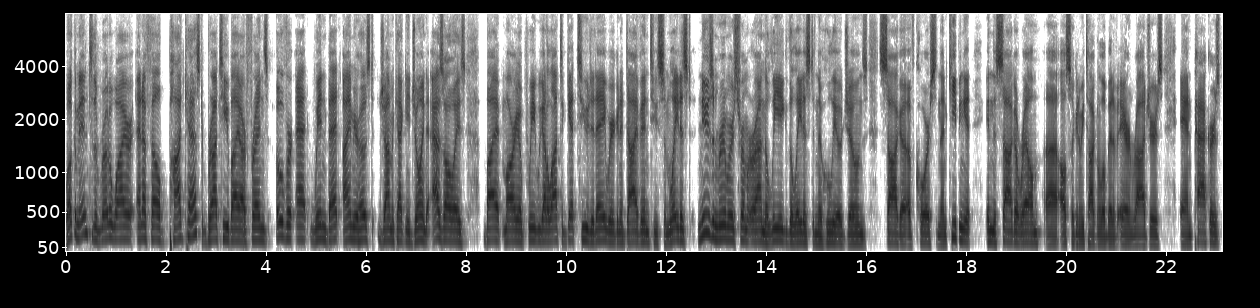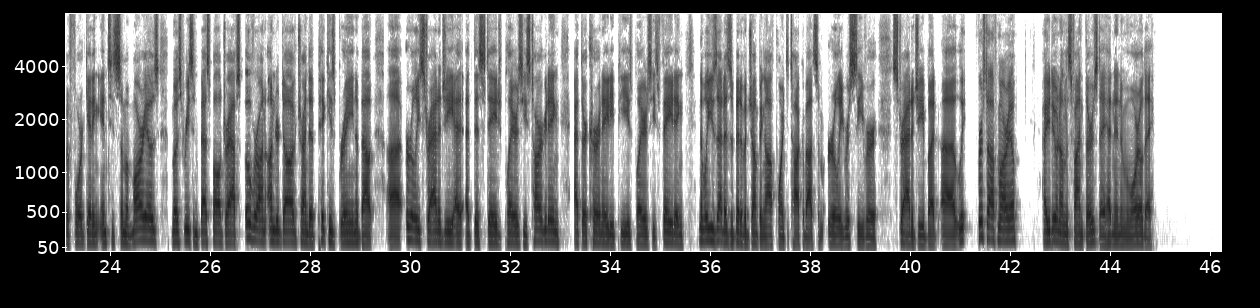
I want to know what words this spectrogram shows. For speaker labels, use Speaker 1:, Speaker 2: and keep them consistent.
Speaker 1: Welcome into the RotoWire NFL podcast brought to you by our friends over at WynnBET. I'm your host, John McKechnie, joined as always by Mario Puig. We got a lot to get to today. We're going to dive into some latest news and rumors from around the league, the latest in the Julio Jones saga, of course, and then keeping it in the saga realm. Uh, also going to be talking a little bit of Aaron Rodgers and Packers before getting into some of Mario's most recent best ball drafts over on Underdog, trying to pick his brain about uh, early strategy at, at, this stage, players he's targeting at their current ADPs, players he's fading. And then we'll use that as a bit of a jumping off point to talk about some early receiver strategy. But uh, first off, Mario, how you doing on this fine Thursday heading into Memorial Day?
